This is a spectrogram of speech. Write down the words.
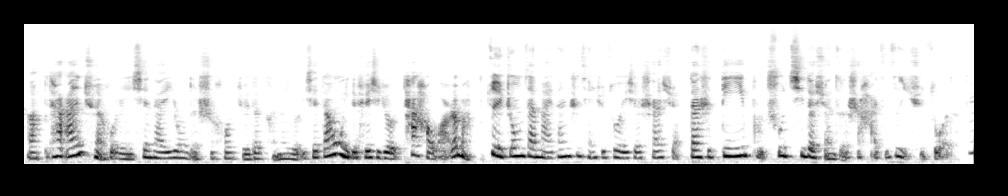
啊不太安全，或者你现在用的时候觉得可能有一些耽误你的学习，就太好玩了嘛。最终在买单之前去做一些筛选，但是第一步初期的选择是孩子自己去做的。那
